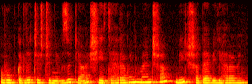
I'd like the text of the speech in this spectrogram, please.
Губка для чищення взуття 6 гривень менша, більша 9 гривень.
